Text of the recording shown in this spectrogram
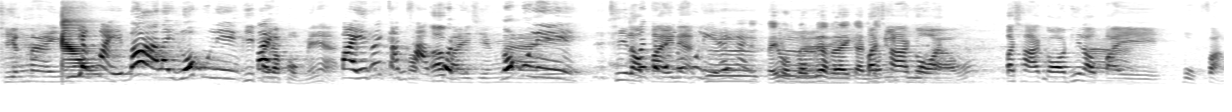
เชียงใหม่เชียงใหม่บ้าอะไรลบบุรีพี่ไปกับผมไหมเนี่ย ไปด้วยกันสามคนไปเชียงลบบุรี ที่เราไปเนี่ยคือไปอบรมเลือกอะไรกันคปรับ ระชากร ประชากรที่เราไปปลูกฝัง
